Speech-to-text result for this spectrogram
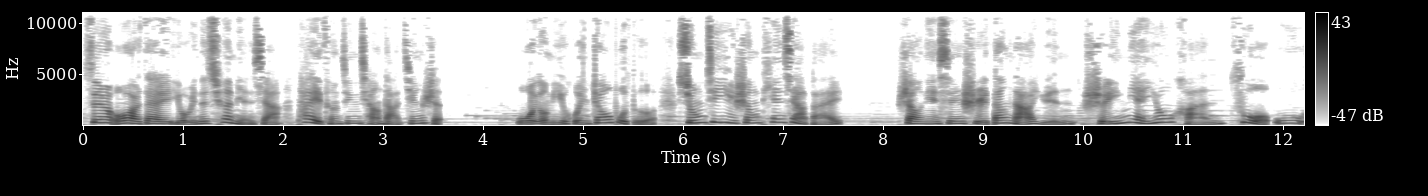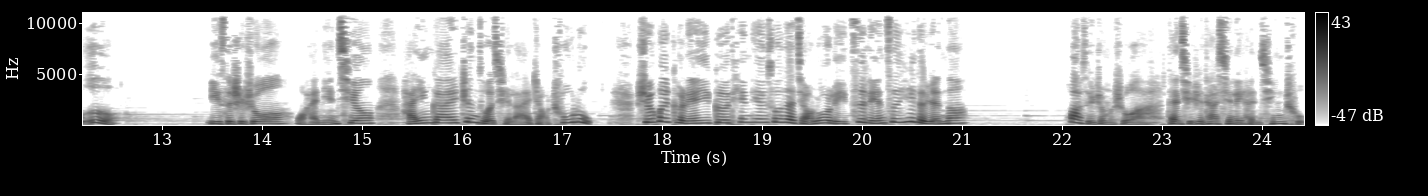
虽然偶尔在友人的劝勉下，他也曾经强打精神。我有迷魂招不得，雄鸡一声天下白。少年心事当拿云，谁念幽寒作乌恶？意思是说，我还年轻，还应该振作起来找出路。谁会可怜一个天天缩在角落里自怜自艾的人呢？话虽这么说啊，但其实他心里很清楚，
